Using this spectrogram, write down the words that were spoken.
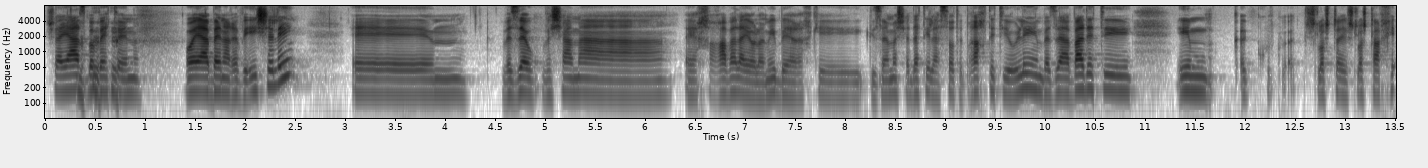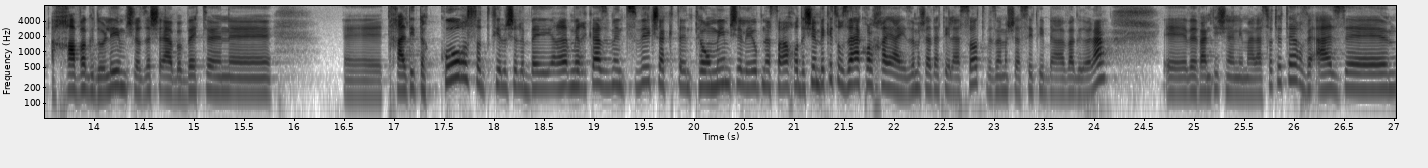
שהיה אז בבטן. הוא היה הבן הרביעי שלי, וזהו, ושם חרב עליי עולמי בערך, כי זה מה שידעתי לעשות. הדרכתי טיולים, בזה עבדתי עם שלושת, שלושת האחי- אחיו הגדולים של זה שהיה בבטן. אה, אה, התחלתי את הקורס עוד כאילו של במרכז בן צבי, כשהתאומים שלי היו בני עשרה חודשים. בקיצור, זה היה כל חיי, זה מה שידעתי לעשות, וזה מה שעשיתי באהבה גדולה. אה, והבנתי שאין לי מה לעשות יותר, ואז אה,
